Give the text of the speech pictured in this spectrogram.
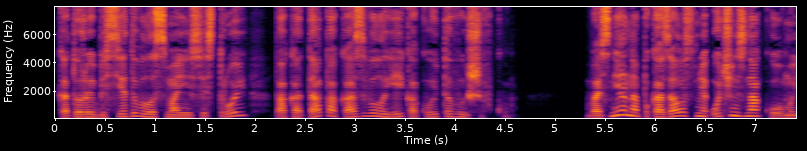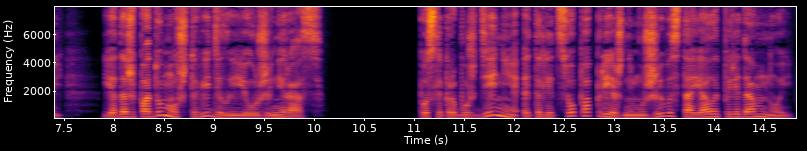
которая беседовала с моей сестрой, пока та показывала ей какую-то вышивку. Во сне она показалась мне очень знакомой, я даже подумал, что видел ее уже не раз. После пробуждения это лицо по-прежнему живо стояло передо мной,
